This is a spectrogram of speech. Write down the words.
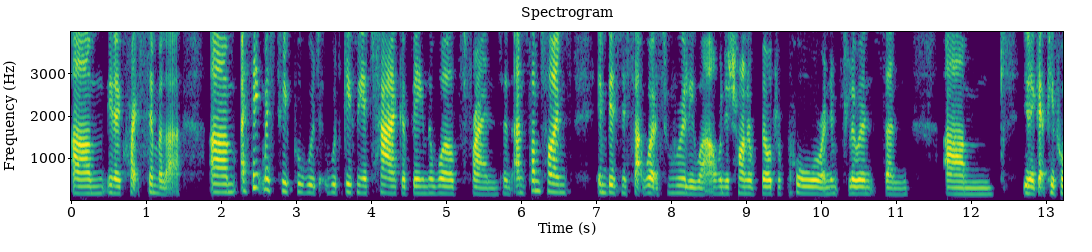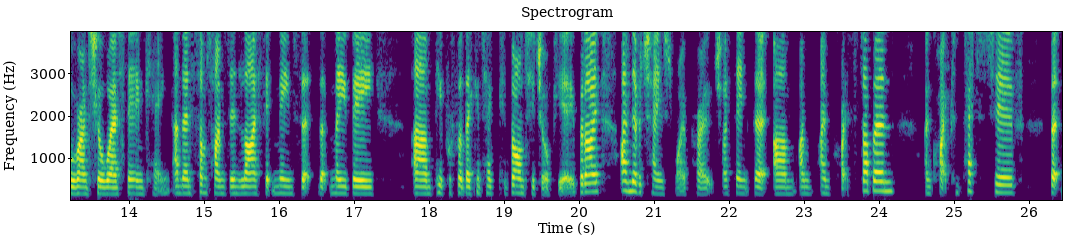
um, you know, quite similar. Um, I think most people would would give me a tag of being the world's friend, and and sometimes in business that works really well when you're trying to build rapport and influence and um, you know get people around to your way of thinking. And then sometimes in life it means that that maybe um, people feel they can take advantage of you. But I, I've never changed my approach. I think that um, I'm, I'm quite stubborn. I'm quite competitive. But,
